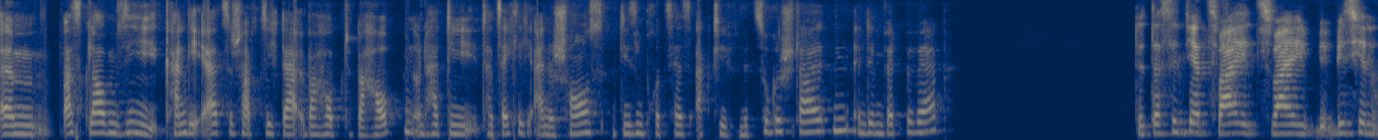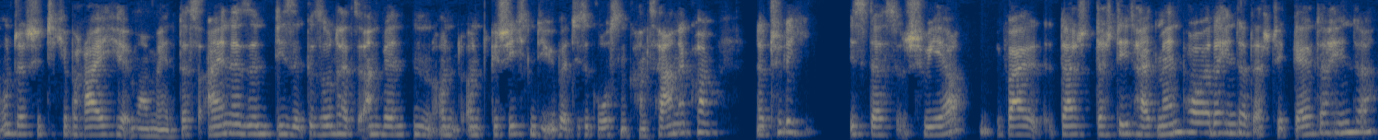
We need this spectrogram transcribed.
Ähm, was glauben Sie, kann die Ärzteschaft sich da überhaupt behaupten und hat die tatsächlich eine Chance, diesen Prozess aktiv mitzugestalten in dem Wettbewerb? das sind ja zwei, zwei bisschen unterschiedliche Bereiche im Moment. Das eine sind diese Gesundheitsanwenden und, und Geschichten, die über diese großen Konzerne kommen. Natürlich ist das schwer, weil da, da steht halt Manpower dahinter, da steht Geld dahinter.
